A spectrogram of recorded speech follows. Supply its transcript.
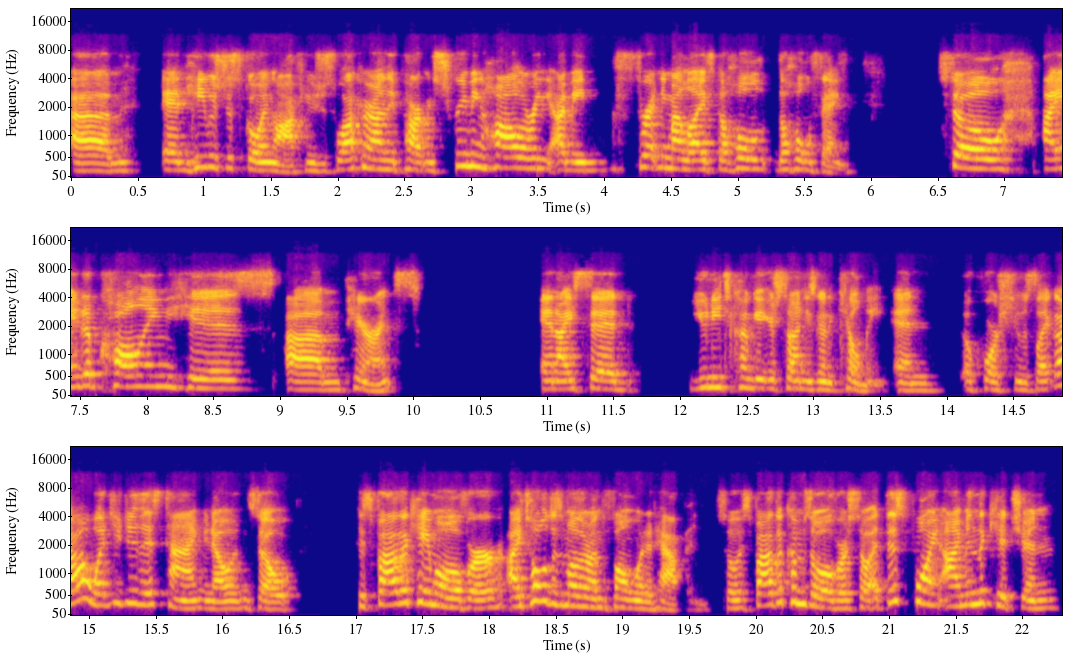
Um, and he was just going off. He was just walking around the apartment, screaming, hollering. I mean, threatening my life, the whole, the whole thing. So I ended up calling his um, parents and I said, you need to come get your son. He's going to kill me. And of course she was like, oh, what'd you do this time? You know? And so his father came over. I told his mother on the phone what had happened. So his father comes over. So at this point, I'm in the kitchen.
